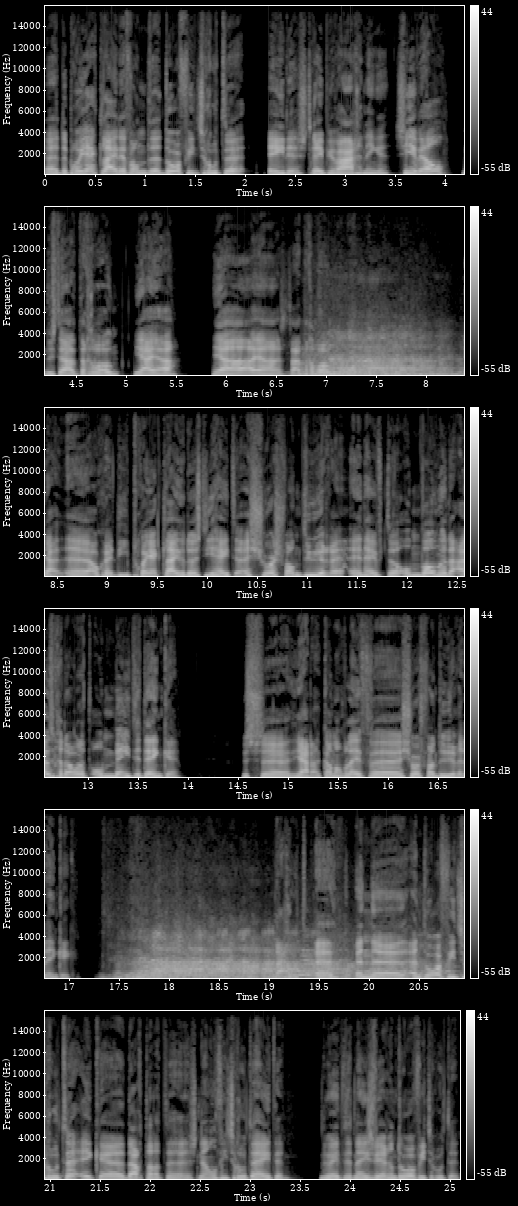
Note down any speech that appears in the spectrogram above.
Uh, de projectleider van de doorfietsroute Ede, streepje Wageningen. Zie je wel, nu staat het er gewoon. Ja, ja. Ja, ja, staat er gewoon. Ja, uh, oké. Die projectleider dus, die heet uh, van Duren en heeft de omwonenden uitgenodigd om mee te denken. Dus ja, dat kan nog wel even Sjors van Duren, denk ik. nou goed, een, een doorfietsroute. Ik dacht dat het een snelfietsroute heette. Nu heet het ineens weer een doorfietsroute.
